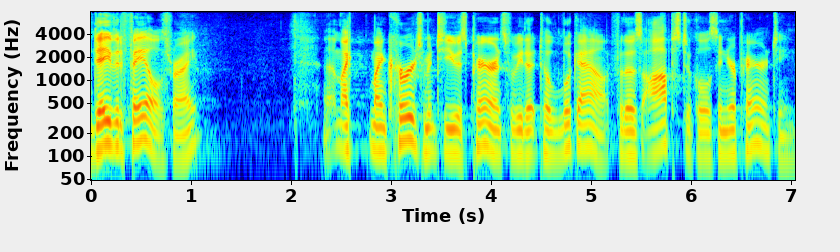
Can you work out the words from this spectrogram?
David fails, right? Uh, my, my encouragement to you as parents would be to, to look out for those obstacles in your parenting.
